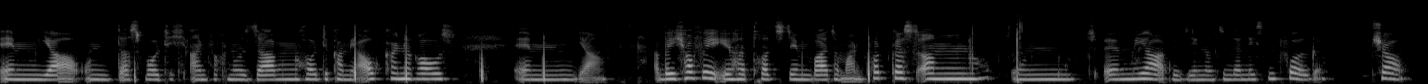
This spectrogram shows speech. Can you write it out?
Ähm, ja, und das wollte ich einfach nur sagen. Heute kam ja auch keine raus. Ähm, ja. Aber ich hoffe, ihr hört trotzdem weiter meinen Podcast an. Und ähm, ja, wir sehen uns in der nächsten Folge. Ciao.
